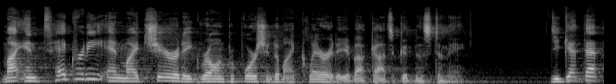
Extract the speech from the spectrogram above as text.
My integrity and my charity grow in proportion to my clarity about God's goodness to me. Do you get that?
